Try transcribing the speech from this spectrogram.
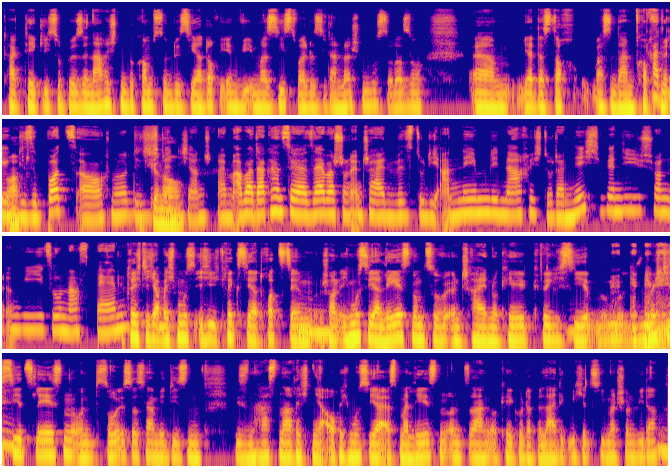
tagtäglich so böse Nachrichten bekommst und du sie ja doch irgendwie immer siehst, weil du sie dann löschen musst oder so, ähm, ja, das doch was in deinem Kopf Gerade gegen mitmacht. diese Bots auch, ne, die dich Genau. ständig anschreiben. Aber da kannst du ja selber schon entscheiden, willst du die annehmen, die Nachricht oder nicht, wenn die schon irgendwie so nach Spam. Richtig, aber ich muss, ich, ich krieg sie ja trotzdem Mhm. schon, ich muss sie ja lesen, um zu entscheiden, okay, kriege ich sie, möchte ich sie jetzt lesen? Und so ist es ja mit diesen, diesen Hassnachrichten ja auch. Ich muss sie ja erstmal lesen und sagen, okay, gut, da beleidigt mich jetzt jemand schon wieder. Mhm.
